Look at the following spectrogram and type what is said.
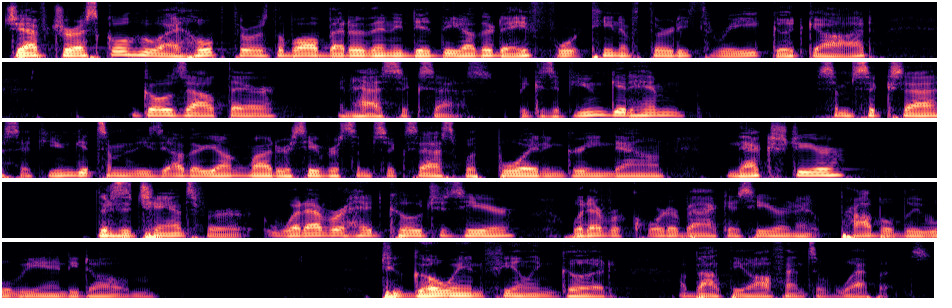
Jeff Driskel, who I hope throws the ball better than he did the other day, 14 of 33, good God, goes out there and has success. Because if you can get him some success, if you can get some of these other young wide receivers some success with Boyd and Green down next year, there's a chance for whatever head coach is here, whatever quarterback is here, and it probably will be Andy Dalton, to go in feeling good about the offensive weapons.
